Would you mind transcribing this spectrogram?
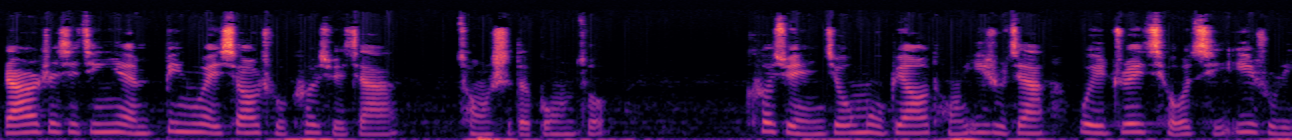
然而，这些经验并未消除科学家从事的工作。科学研究目标同艺术家为追求其艺术理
